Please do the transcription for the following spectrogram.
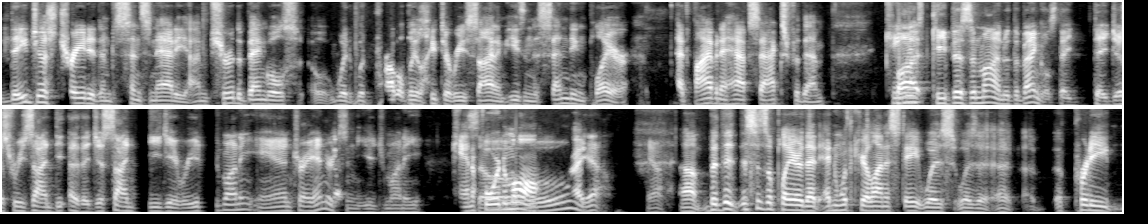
They just traded him to Cincinnati. I'm sure the Bengals would would probably like to re-sign him. He's an ascending player. Had five and a half sacks for them. Came but in- keep this in mind with the Bengals. They they just resigned. Uh, they just signed DJ Reed money and Trey Hendrickson huge money. Can't so, afford them all. Right? Yeah. Yeah. Um, but th- this is a player that at North Carolina State was was a, a, a, pretty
